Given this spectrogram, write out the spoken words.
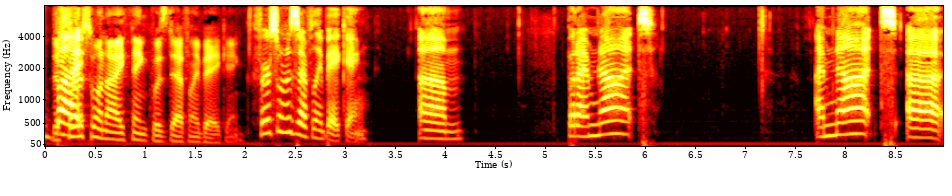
The But- first one I think was definitely baking. First one was definitely baking, um, but I'm not. I'm not uh,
